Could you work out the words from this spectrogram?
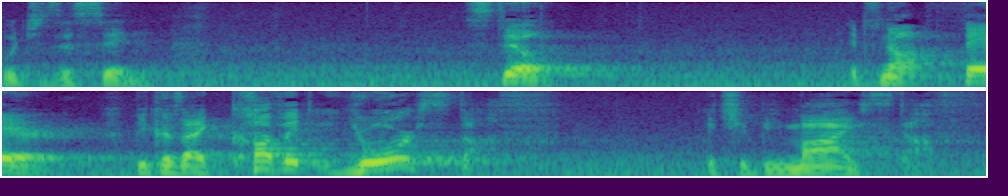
which is a sin. Still, it's not fair because I covet your stuff. It should be my stuff.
